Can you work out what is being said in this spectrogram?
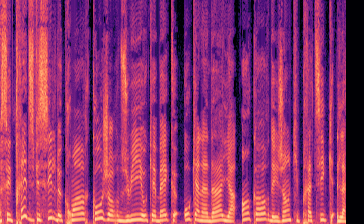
C'est très difficile de croire qu'aujourd'hui, au Québec, au Canada, il y a encore des gens qui pratiquent la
